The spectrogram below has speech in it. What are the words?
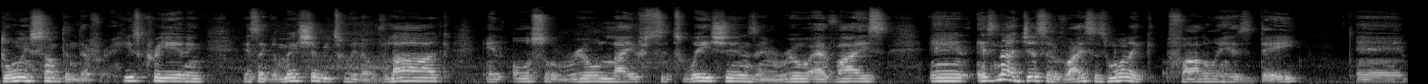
doing something different. He's creating. It's like a mixture between a vlog and also real life situations and real advice. And it's not just advice, it's more like following his day and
